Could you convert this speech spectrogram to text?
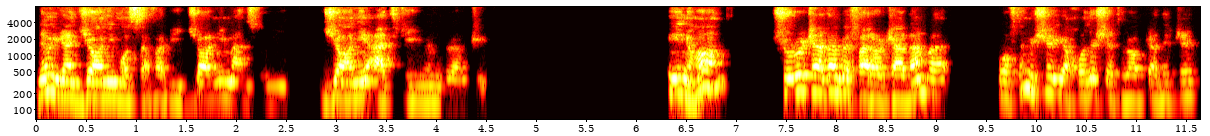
نمیگن جانی مصطفی جانی منصوری جانی عطری نمی‌دونم کی. اینها شروع کردن به فرار کردن و گفته میشه یا خودش اعتراف کرده که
